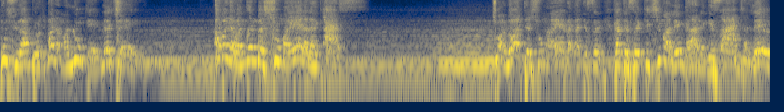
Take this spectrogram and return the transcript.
usuyihamba uyothi banamalungelo ejele. Abanye abancane beshumayela like us Jwa lode shumayela kade se kade segijima lengane ngesandla le.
